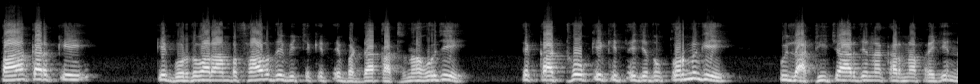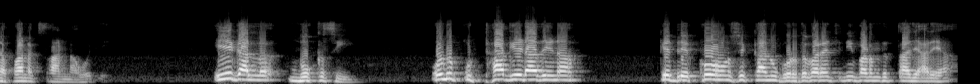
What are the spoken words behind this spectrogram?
ਤਾਂ ਕਰਕੇ ਕਿ ਗੁਰਦੁਆਰਾ ਅੰਬ ਸਾਹਿਬ ਦੇ ਵਿੱਚ ਕਿਤੇ ਵੱਡਾ ਇਕੱਠ ਨਾ ਹੋ ਜੇ ਤੇ ਇਕੱਠ ਹੋ ਕੇ ਕਿਤੇ ਜਦੋਂ ਤੁਰਨਗੇ, ਕੋਈ ਲਾਠੀ ਚਾਰਜ ਨਾ ਕਰਨਾ ਪੈ ਜੇ, ਨਫਾ ਨੁਕਸਾਨ ਨਾ ਹੋ ਜੇ। ਇਹ ਗੱਲ ਮੁੱਖ ਸੀ। ਉਹਨੂੰ ਪੁੱਠਾ ਗੇੜਾ ਦੇਣਾ ਕਿ ਦੇਖੋ ਹੁਣ ਸਿੱਖਾਂ ਨੂੰ ਗੁਰਦੁਆਰਿਆਂ 'ਚ ਨਹੀਂ ਵੜਨ ਦਿੱਤਾ ਜਾ ਰਿਹਾ।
